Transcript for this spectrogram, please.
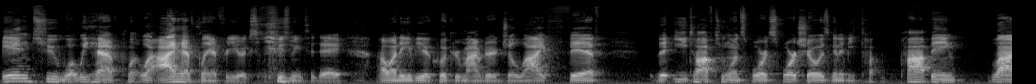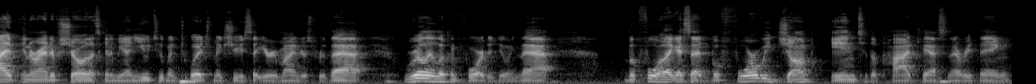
into what we have, pl- what I have planned for you, excuse me, today, I want to give you a quick reminder. July 5th, the ETOF 21 Sports Sports Show is to be t- popping live interactive show that's going to be on YouTube and Twitch. Make sure you set your reminders for that. Really looking forward to doing that. Before, like I said, before we jump into the podcast and everything,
